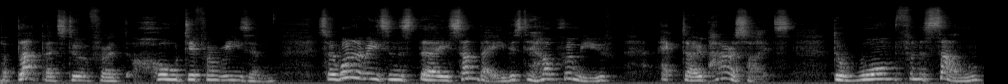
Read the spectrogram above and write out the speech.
but blackbirds do it for a whole different reason. So, one of the reasons they sunbathe is to help remove ectoparasites. The warmth from the sun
